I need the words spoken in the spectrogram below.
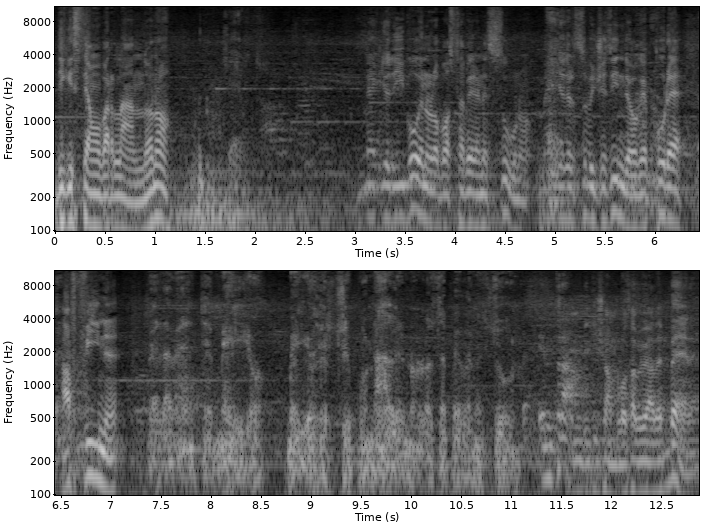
di chi stiamo parlando, no? Certo. Meglio di voi non lo può sapere nessuno, meglio del suo vice sindaco che pure a fine Veramente meglio, meglio del tribunale non lo sapeva nessuno. entrambi diciamo lo sapevate bene.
